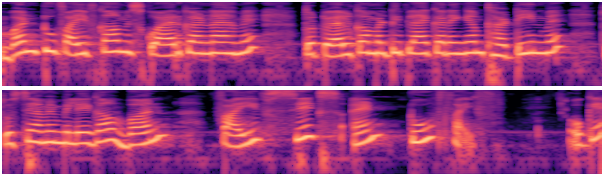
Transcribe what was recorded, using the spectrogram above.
वन टू फाइव का हम स्क्वायर करना है हमें। तो ट्वेल्व का मल्टीप्लाई करेंगे हम थर्टीन में। तो उससे हमें मिलेगा one five six and two five okay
